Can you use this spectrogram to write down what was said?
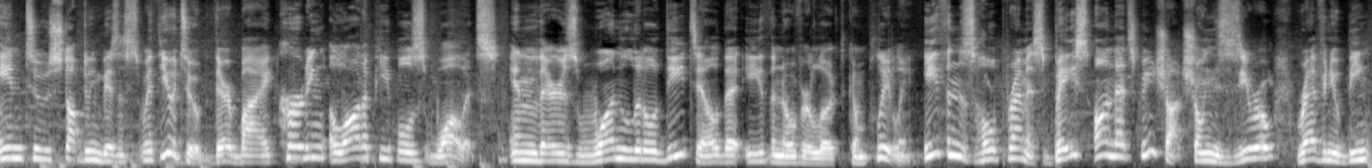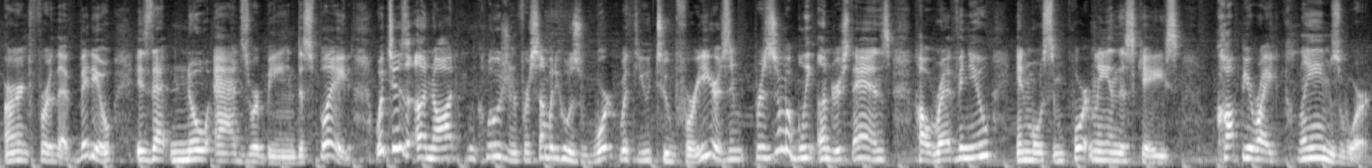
into stop doing business with YouTube, thereby hurting a lot of people's wallets. And there's one little detail that Ethan overlooked completely. Ethan's whole premise, based on that screenshot showing zero revenue being earned for that video, is that no no ads were being displayed, which is an odd conclusion for somebody who's worked with YouTube for years and presumably understands how revenue, and most importantly in this case, copyright claims work.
